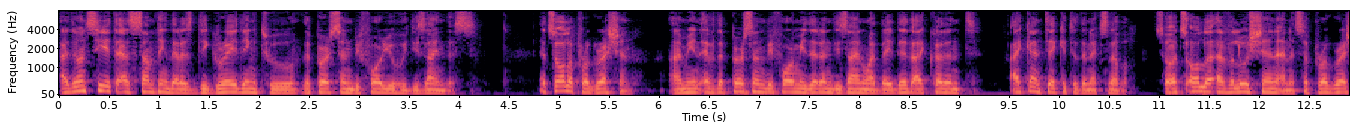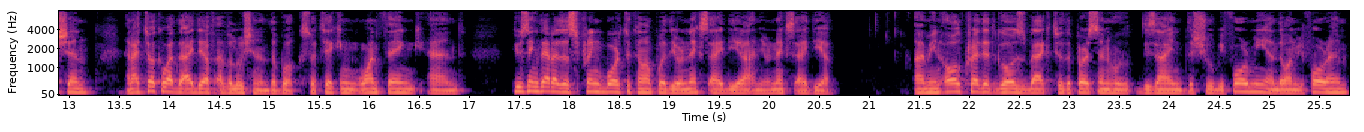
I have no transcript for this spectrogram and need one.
I don't see it as something that is degrading to the person before you who designed this. It's all a progression. I mean, if the person before me didn't design what they did, I couldn't I can't take it to the next level. So it's all an evolution and it's a progression. And I talk about the idea of evolution in the book. So taking one thing and using that as a springboard to come up with your next idea and your next idea. I mean, all credit goes back to the person who designed the shoe before me and the one before him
